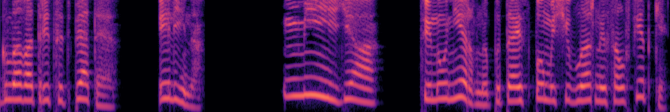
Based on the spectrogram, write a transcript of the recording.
Глава 35. Элина. «Мия!» Тяну нервно, пытаясь с помощью влажной салфетки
